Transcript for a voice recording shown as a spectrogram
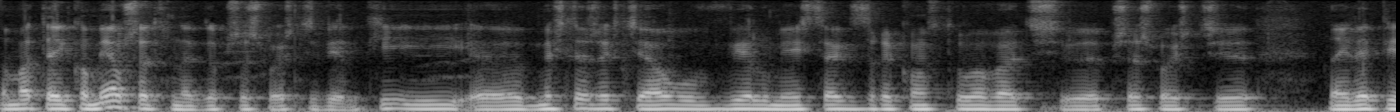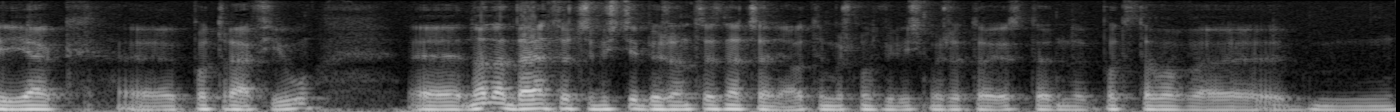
no Matejko miał szacunek do przeszłości wielki i e, myślę, że chciał w wielu miejscach zrekonstruować e, przeszłość najlepiej jak potrafił. No nadając oczywiście bieżące znaczenia. O tym już mówiliśmy, że to jest ten podstawowy, mm,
